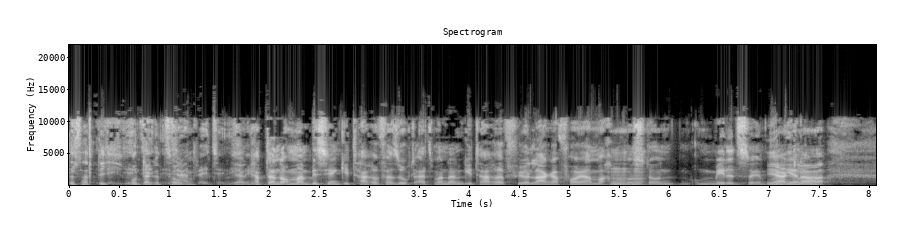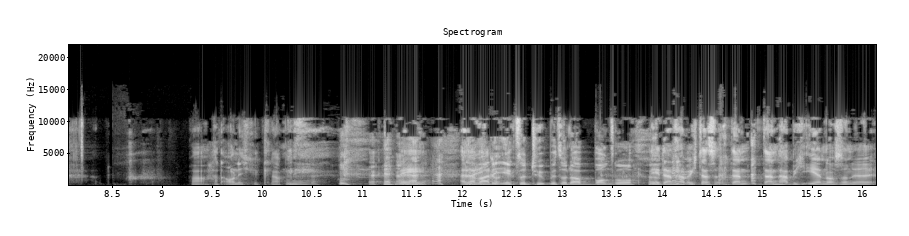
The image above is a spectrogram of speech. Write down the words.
das hat dich runtergezogen. Ich, ich, Ja, ich habe dann noch mal ein bisschen Gitarre versucht, als man dann Gitarre für Lagerfeuer machen musste und um Mädels zu imponieren. Mhm. Ja, klar. Aber War, hat auch nicht geklappt. nee, nee. Also da war ich, dir irgend so ein Typ mit so einer Bongo. Nee, dann habe ich das, dann, dann habe ich eher noch so eine,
